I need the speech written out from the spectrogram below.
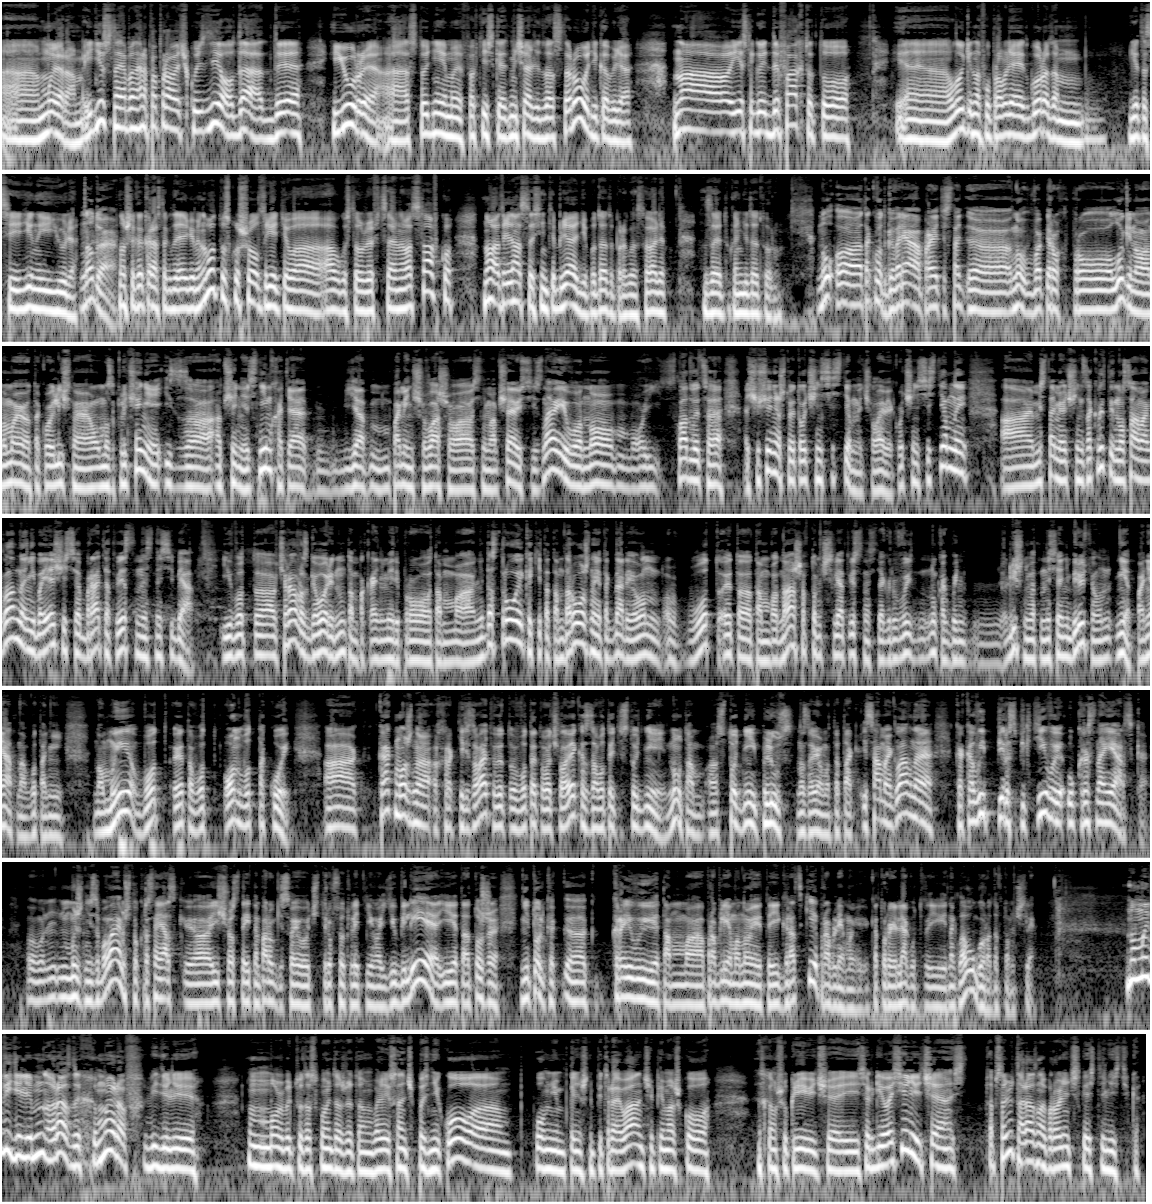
а, мэром. Единственное, я бы, наверное, поправочку сделал, да, де юре 100 дней мы фактически отмечали 22 декабря, но если говорить де-факто, то э, Логинов управляет городом где-то с середины июля. Ну да. Потому что как раз тогда Еремин в отпуск ушел, 3 августа уже официально в отставку, ну а 13 сентября депутаты проголосовали за эту кандидатуру. Ну, э, так вот, говоря про эти статьи, э, ну, во-первых, про Логинова, ну, мое такое личное умозаключение из общения с ним, хотя я поменьше вашего с ним общаюсь и знаю его, но складывается ощущение, что это очень системный человек, очень системный, а местами очень закрытый, но самое главное, не боящийся брать ответственность на себя. И вот э, вчера в разговоре, ну, там, по крайней мере, про там недострой, какие-то там дорожные и так далее, он, вот, это там наша, в том числе, ответственность. Я говорю, вы, ну, как бы лишнего на себя не берете? Он, нет, понятно, вот они. Но мы, вот это вот, он вот такой. А как можно охарактеризовать вот, вот этого человека за вот эти 100 дней? Ну, там, 100 дней плюс, назовем это так. И самое главное, каковы перспективы у Красноярска? Мы же не забываем, что Красноярск э, еще стоит на пороге своего 400-летнего юбилея, и это тоже не только э, краевые там а, проблемы, но это и городские проблемы, которые лягут и на главу города в том числе. Ну, мы видели разных мэров, видели, ну, может быть, кто-то вспомнит даже там Валерия Александровича Позднякова, помним, конечно, Петра Ивановича Пимашкова, Эсхам Шукревича и Сергея Васильевича, абсолютно разная управленческая стилистика.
